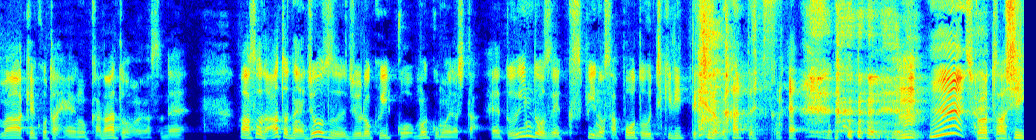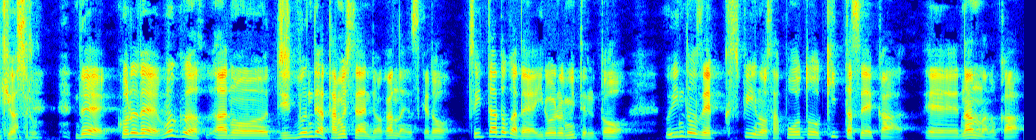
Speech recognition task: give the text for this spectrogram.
まあ結構大変かなと思いますね。あ、そうだ。あとね、JAWS 16一個、もう一個思い出した。えっ、と、Windows XP のサポート打ち切りっていうのがあってですね。うん。それは正しい気がする。で、これね、僕は、あの、自分では試してないんでわかんないんですけど、Twitter とかでいろいろ見てると、Windows XP のサポートを切ったせいか、えー何なのか、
